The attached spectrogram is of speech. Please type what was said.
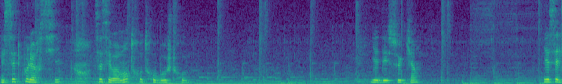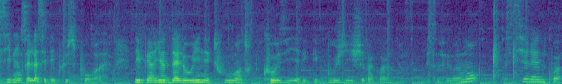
Et cette couleur-ci, ça c'est vraiment trop trop beau je trouve. Il y a des sequins. Il y a celle-ci, bon celle-là c'était plus pour euh, les périodes d'Halloween et tout, un truc cosy avec des bougies, je sais pas quoi. Ça fait vraiment sirène quoi.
